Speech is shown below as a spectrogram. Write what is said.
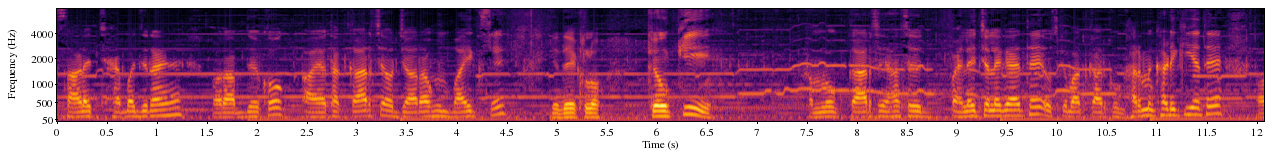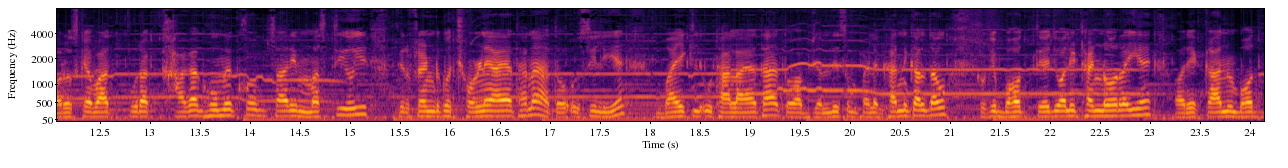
साढ़े छः बज रहे हैं और आप देखो, आया था कार से और जा रहा हूँ बाइक से। ये देख लो, क्योंकि हम लोग कार से यहाँ से पहले चले गए थे, उसके बाद कार को घर में खड़ी किए थे और उसके बाद पूरा खागा घूमे, खूब सारी मस्ती हुई। फिर फ्रेंड को छोड़ने आया था ना तो उसीलिए बाइक उठा लाया था। तो अब जल्दी से पहले घर निकलता हूँ, क्योंकि बहुत तेज़ वाली ठंड हो रही है और एक कान में बहुत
